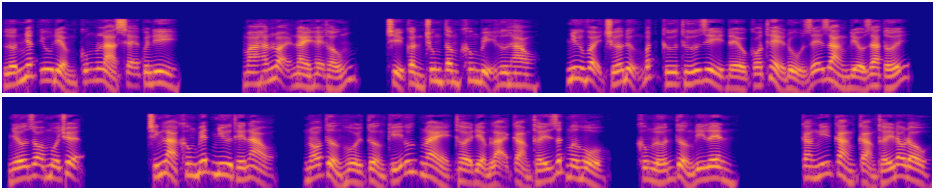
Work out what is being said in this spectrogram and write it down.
lớn nhất ưu điểm cũng là sẽ quên đi. Mà hắn loại này hệ thống, chỉ cần trung tâm không bị hư hao, như vậy chứa đựng bất cứ thứ gì đều có thể đủ dễ dàng điều ra tới, nhớ rõ mỗi chuyện. Chính là không biết như thế nào, nó tưởng hồi tưởng ký ức này thời điểm lại cảm thấy rất mơ hồ, không lớn tưởng đi lên. Càng nghĩ càng cảm thấy đau đầu,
